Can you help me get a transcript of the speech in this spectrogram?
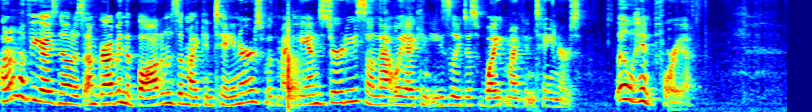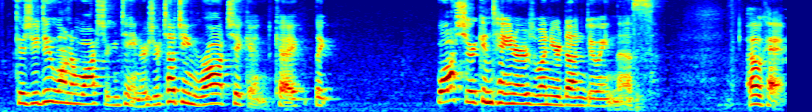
I don't know if you guys noticed, I'm grabbing the bottoms of my containers with my hands dirty, so that way I can easily just wipe my containers. Little hint for you. Because you do want to wash your containers. You're touching raw chicken, okay? Like, wash your containers when you're done doing this. Okay,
